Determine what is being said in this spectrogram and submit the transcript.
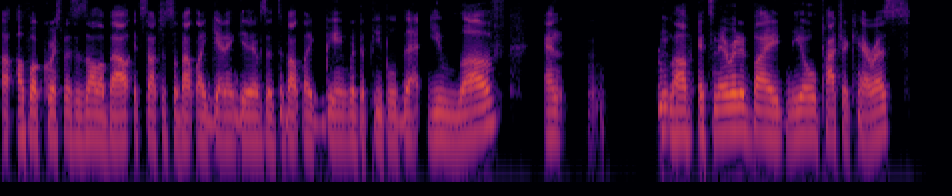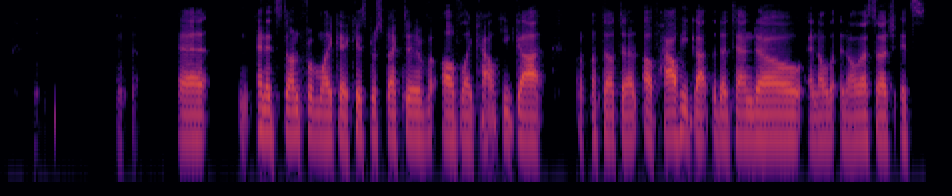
uh, of what christmas is all about. It's not just about like getting gifts. It's about like being with the people that you love. And love it's narrated by neil patrick harris. Uh, and it's done from like a, his perspective of like how he got of how he got the nintendo and all and all that such. It's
